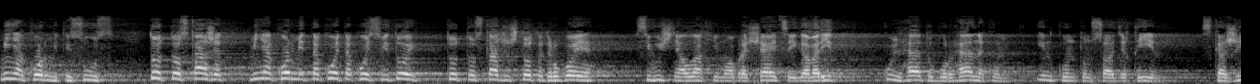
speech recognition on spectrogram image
меня кормит Иисус, тот, кто скажет, меня кормит такой-такой святой, тот, кто скажет что-то другое, Всевышний Аллах ему обращается и говорит, «Кульхату бурханакум ин садикин». Скажи,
